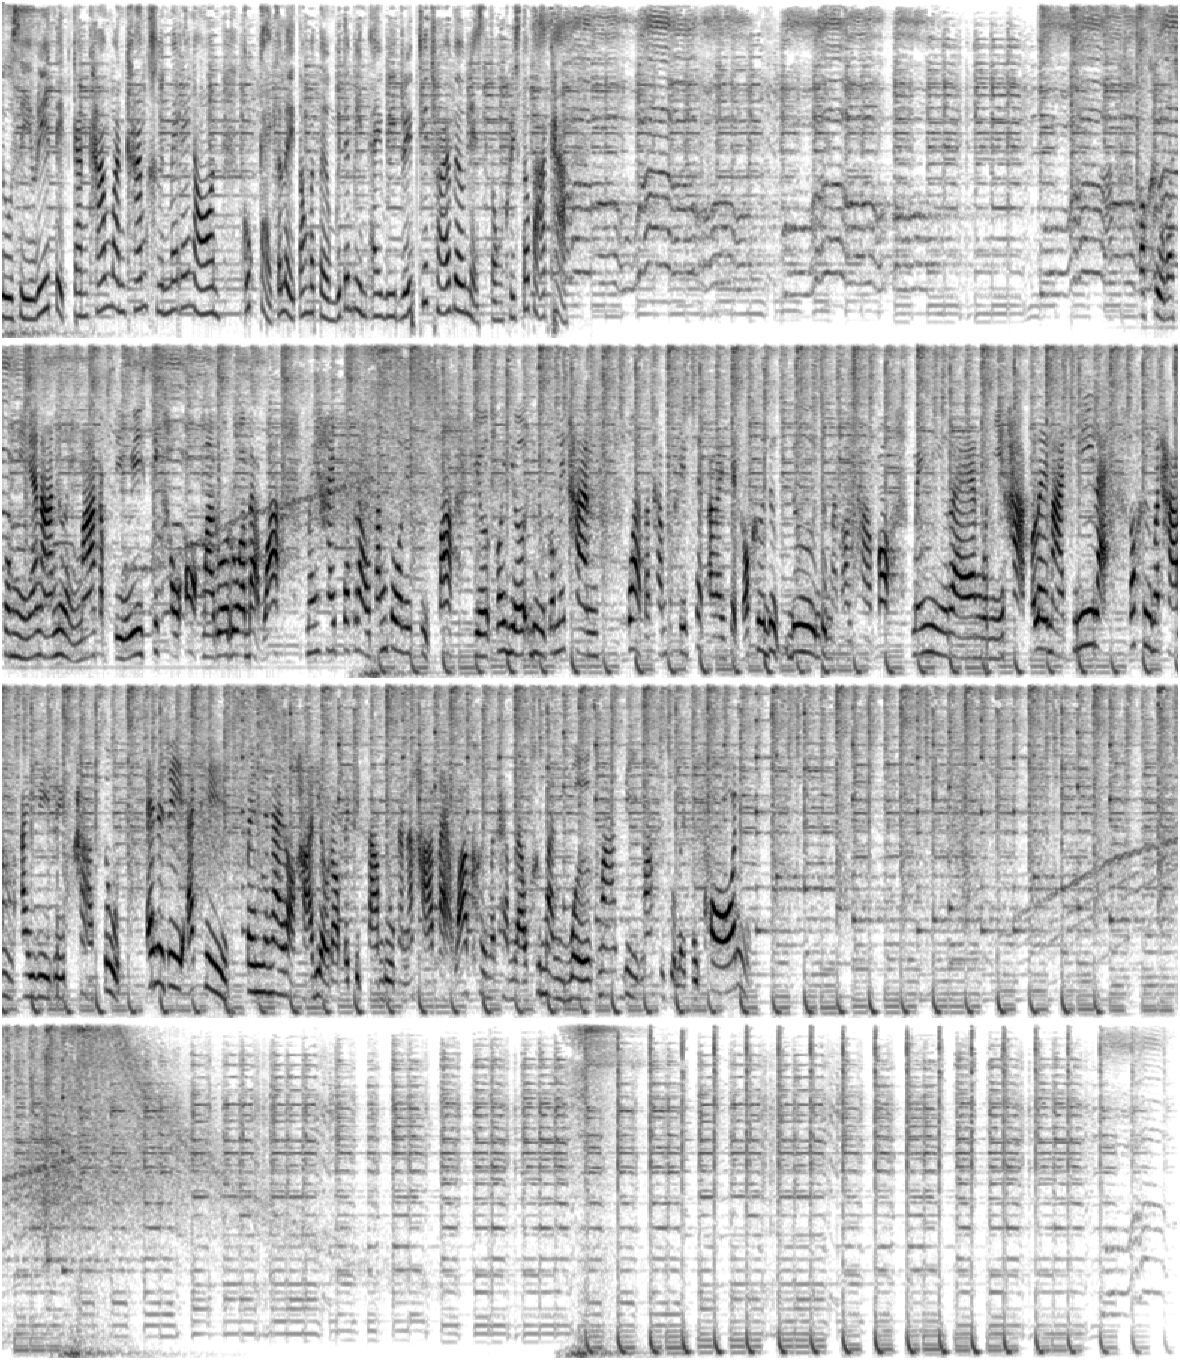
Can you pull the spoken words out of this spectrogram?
ดูซีรีส์ติดกันข้ามวันข้ามคืนไม่ได้นอน กุ๊กไก่ก็เลยต้องมาเติมวิตามิน IV Drip ที่ Tri Wellness ตรง Crystal Park ค่ะก็คือว่าช่วงนี้เนี่ยนะเหนื่อยมากกับซีรีส์ที่เขาออกมารัวๆ แบบว่าไม่ให้พวกเราตั้งตัวเลยถูกปะเยอะก็เยอะดูก็ไม่ทัน ว่าจะทำสคริปต์เสร็จอะไรเสร็จก็คือดึกดื่นตื่นมาตอนเช้าก็ไม่มีแรงวันนี้ค่ะ ก็เลยมาที่นี่แหละ ก็คือมาทำ IV Drip ค่ะสูตร Energy Active เป็นยังไงหรอคะ เดี๋ยวเราไปติดตามดูกันนะคะ แต่ว่าเคยมาทำแล้วคือมันเวิร์กมากดีมากสุดๆเลยทุกคน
